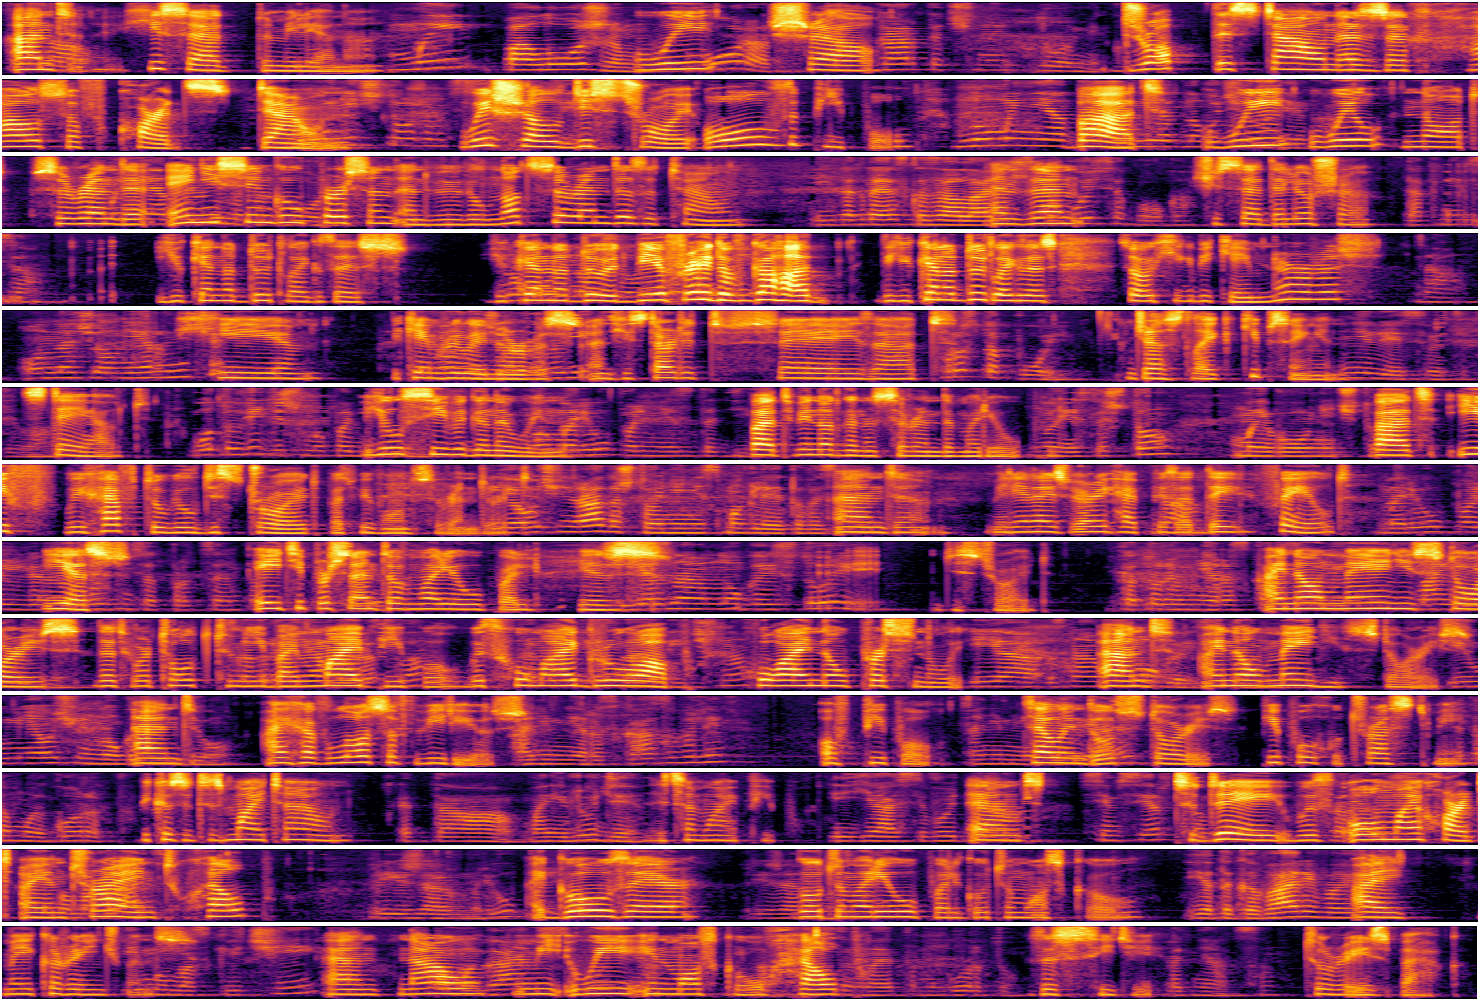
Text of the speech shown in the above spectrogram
And he said to Milena, we shall drop this town as a house of cards down. We shall destroy all the people, but we will not surrender any single person and we will not surrender the town. And then she said, Alyosha, you cannot do it like this. You cannot do it. Be afraid of God. You cannot do it like this. So he became nervous. He became really nervous and he started to say that just like keep singing, stay out. You'll see we're gonna win, but we're not gonna surrender Mariupol. But if we have to, we'll destroy it, but we won't surrender it. And uh, Milena is very happy that they failed. Yes, 80% of Mariupol is destroyed. I know many stories that were told to me by my people, with whom I grew up, who I know personally. And I know many stories. And I have lots of videos of people telling those stories, people who trust me, because it is my town, it's my people. And today, with all my heart, I am trying to help. I go there, go to Mariupol, go to Moscow, я договариваюсь, I make и мы, arrangements. москвичи, And now помогаем me, we сегодня in Moscow help непосредственно этому городу this city подняться. to raise back.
